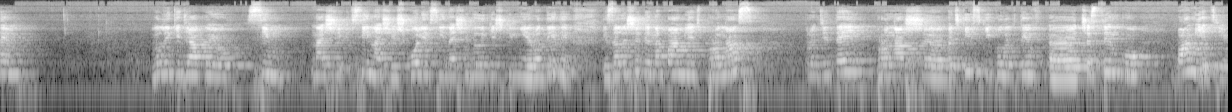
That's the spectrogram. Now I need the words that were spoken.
Сказати велике дякую всім нашій, всій нашій школі, всій нашій великій шкільній родини і залишити на пам'ять про нас, про дітей, про наш е, батьківський колектив, е, частинку пам'яті.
